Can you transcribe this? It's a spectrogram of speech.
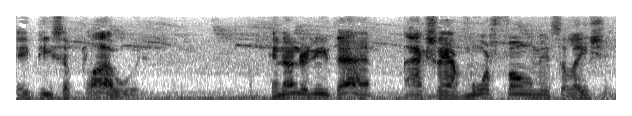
a piece of plywood. And underneath that, I actually have more foam insulation.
